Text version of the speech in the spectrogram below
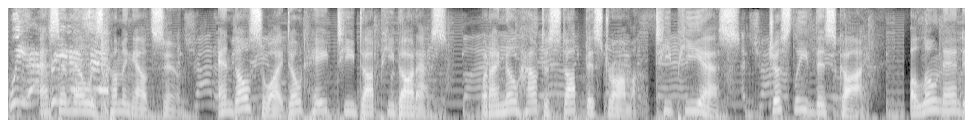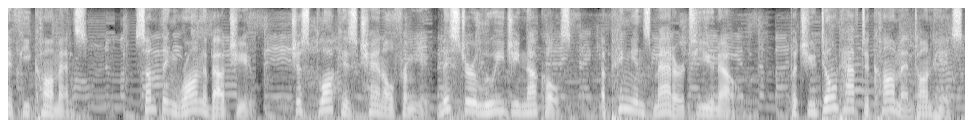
SML is coming out soon. And also I don't hate T.P.S, but I know how to stop this drama. TPS, just leave this guy alone and if he comments something wrong about you, just block his channel from you. Mr. Luigi Knuckles, opinions matter to you know. But you don't have to comment on his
